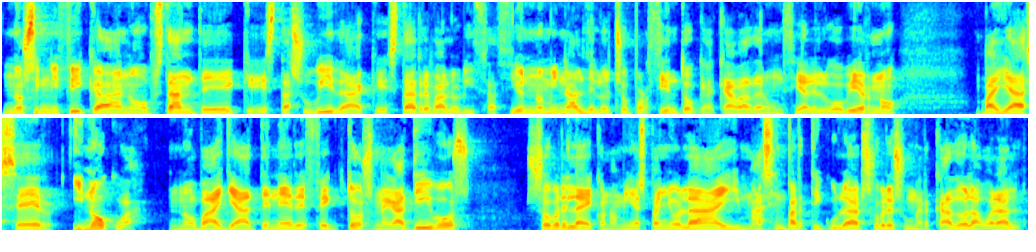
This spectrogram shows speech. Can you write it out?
no significa, no obstante, que esta subida, que esta revalorización nominal del 8% que acaba de anunciar el gobierno vaya a ser inocua, no vaya a tener efectos negativos sobre la economía española y más en particular sobre su mercado laboral.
